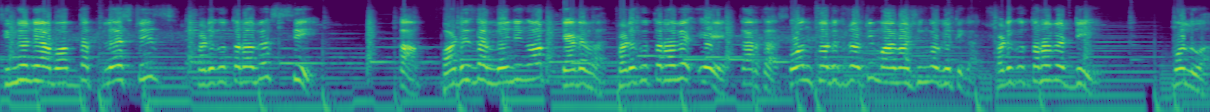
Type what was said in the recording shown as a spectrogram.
synonym of the place is সঠিক উত্তর হবে C come what is the meaning of cadaver সঠিক উত্তর হবে এ কার্কাস কোন চরিত্রটি ময়মনসিংহ গীতিকার? সঠিক উত্তর হবে ডি মলুয়া।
